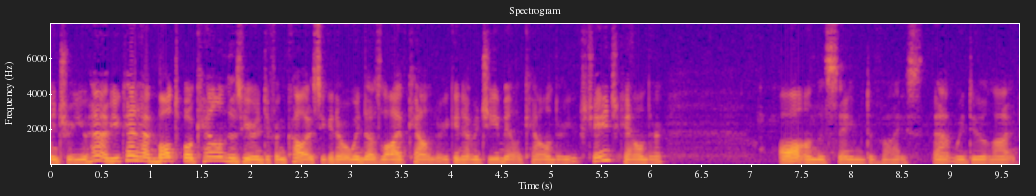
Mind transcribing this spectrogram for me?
entry you have. You can have multiple calendars here in different colors. You can have a Windows Live calendar, you can have a Gmail calendar, Exchange calendar, all on the same device. That we do like.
